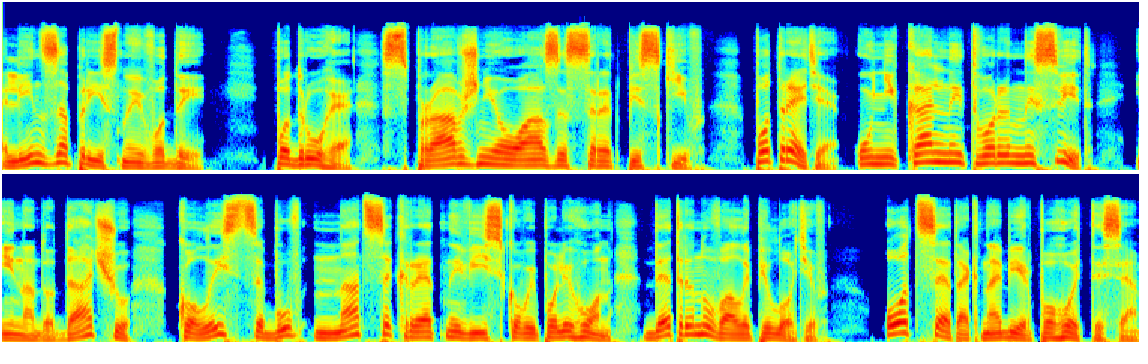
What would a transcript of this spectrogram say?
лінза прісної води. По-друге, справжні оази серед пісків. По-третє, унікальний тваринний світ. І на додачу, колись це був надсекретний військовий полігон, де тренували пілотів. Оце так набір, погодьтеся.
